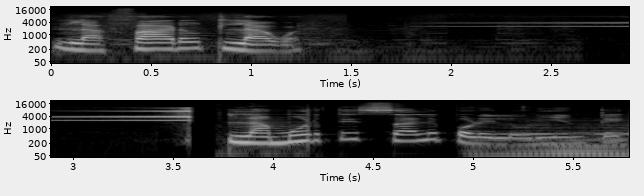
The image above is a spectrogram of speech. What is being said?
La Faro Tláhuac. La muerte sale por el oriente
